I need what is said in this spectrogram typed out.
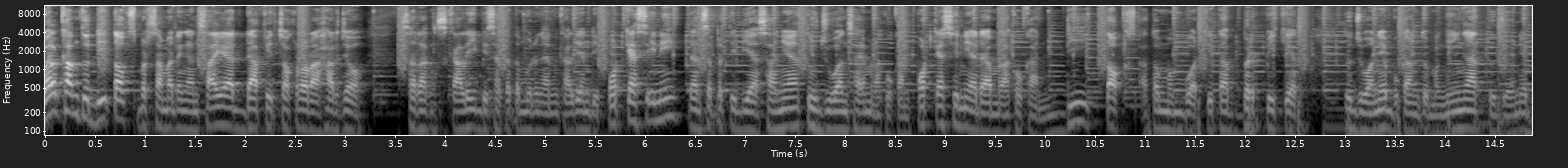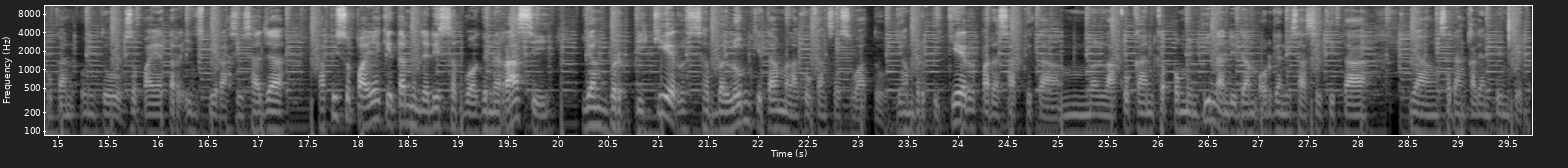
Welcome to Detox bersama dengan saya David Cokro Raharjo. Senang sekali bisa ketemu dengan kalian di podcast ini dan seperti biasanya tujuan saya melakukan podcast ini adalah melakukan detox atau membuat kita berpikir. Tujuannya bukan untuk mengingat, tujuannya bukan untuk supaya terinspirasi saja, tapi supaya kita menjadi sebuah generasi yang berpikir sebelum kita melakukan sesuatu, yang berpikir pada saat kita melakukan kepemimpinan di dalam organisasi kita yang sedang kalian pimpin.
